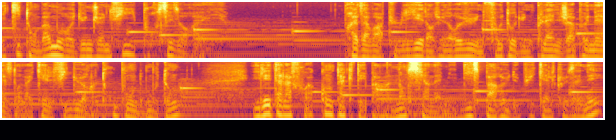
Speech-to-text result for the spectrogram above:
et qui tombe amoureux d'une jeune fille pour ses oreilles. Après avoir publié dans une revue une photo d'une plaine japonaise dans laquelle figure un troupeau de moutons, il est à la fois contacté par un ancien ami disparu depuis quelques années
